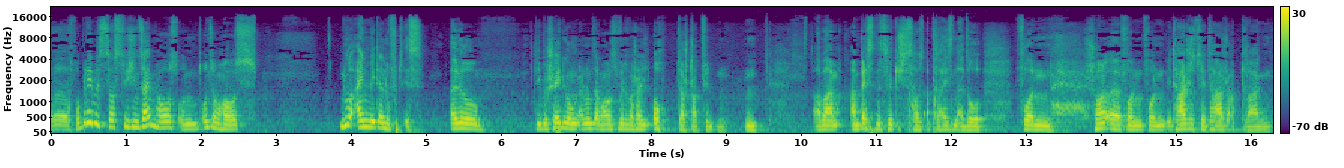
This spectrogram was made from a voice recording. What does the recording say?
äh, das Problem ist, dass zwischen seinem Haus und unserem Haus nur ein Meter Luft ist. Also die Beschädigung an unserem Haus würde wahrscheinlich auch da stattfinden. Hm. Aber am, besten ist wirklich das Haus abreißen, also von, äh, von, von Etage zu Etage abtragen.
